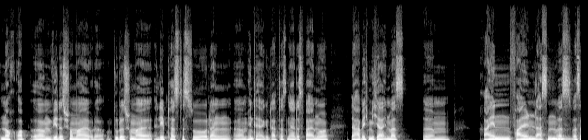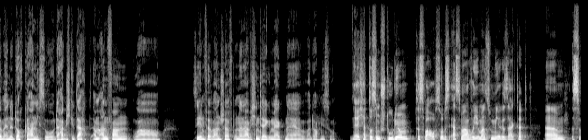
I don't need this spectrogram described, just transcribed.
noch, ob ähm, wir das schon mal oder ob du das schon mal erlebt hast, dass du dann ähm, hinterher gedacht hast, naja, das war ja nur, da habe ich mich ja in was ähm, reinfallen lassen, was, was am Ende doch gar nicht so. Da habe ich gedacht am Anfang, wow, Seelenverwandtschaft und dann habe ich hinterher gemerkt, naja, war doch nicht so. Ja, ich hatte das im Studium. Das war auch so das erste Mal, wo jemand zu mir gesagt hat, ähm, das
